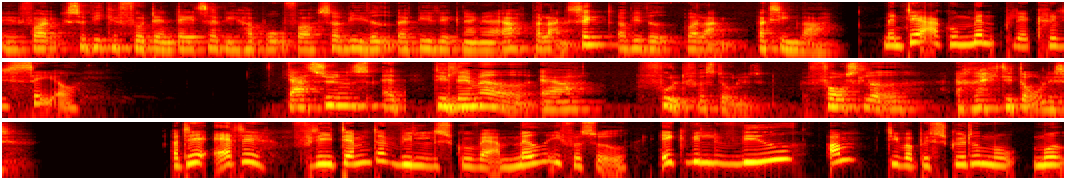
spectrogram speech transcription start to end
øh, folk, så vi kan få den data, vi har brug for, så vi ved, hvad bivirkningerne er på lang sigt, og vi ved, hvor lang vaccinen var. Men det argument bliver kritiseret. Jeg synes, at dilemmaet er fuldt forståeligt. Forslaget er rigtig dårligt. Og det er det, fordi dem, der ville skulle være med i forsøget, ikke ville vide, om de var beskyttet mod, mod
